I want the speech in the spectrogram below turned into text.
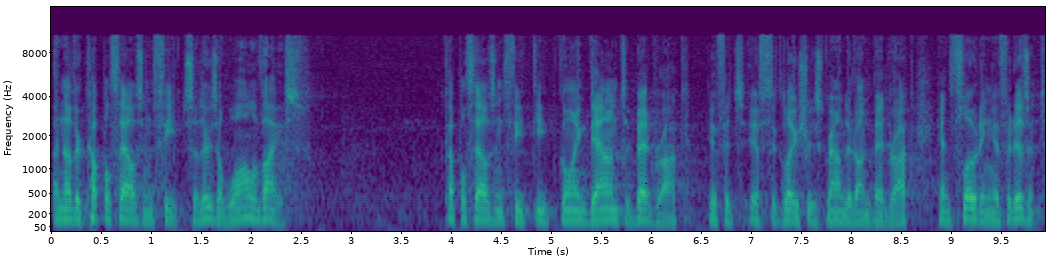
another couple thousand feet. So there's a wall of ice, a couple thousand feet deep, going down to bedrock if, it's, if the glacier is grounded on bedrock, and floating if it isn't.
